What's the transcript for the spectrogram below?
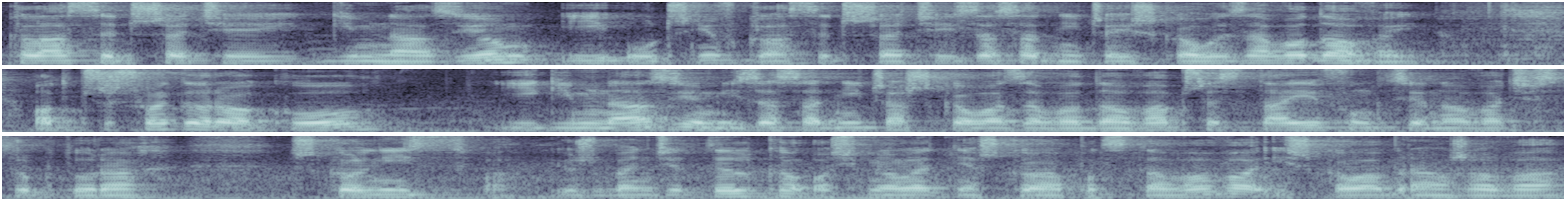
klasy trzeciej gimnazjum i uczniów klasy trzeciej zasadniczej szkoły zawodowej. Od przyszłego roku i gimnazjum i zasadnicza szkoła zawodowa przestaje funkcjonować w strukturach szkolnictwa. Już będzie tylko ośmioletnia szkoła podstawowa i szkoła branżowa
